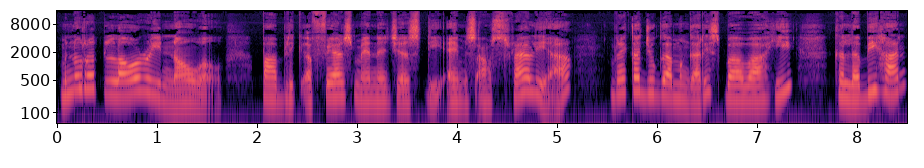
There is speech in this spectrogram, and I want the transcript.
Menurut Laurie Nowell, Public Affairs Managers di AIMS Australia, mereka juga menggarisbawahi kelebihan,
